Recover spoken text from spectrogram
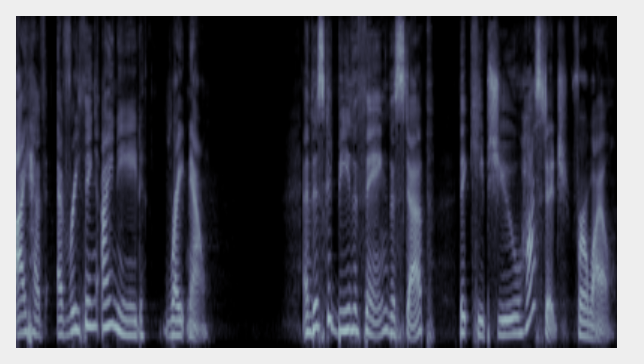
I have everything I need right now. And this could be the thing, the step that keeps you hostage for a while.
